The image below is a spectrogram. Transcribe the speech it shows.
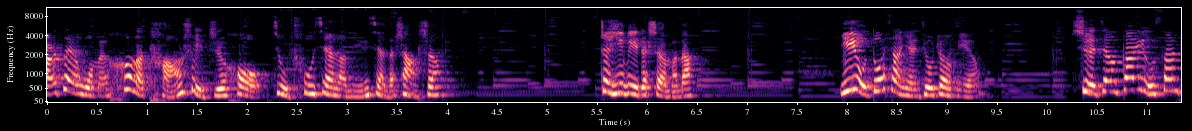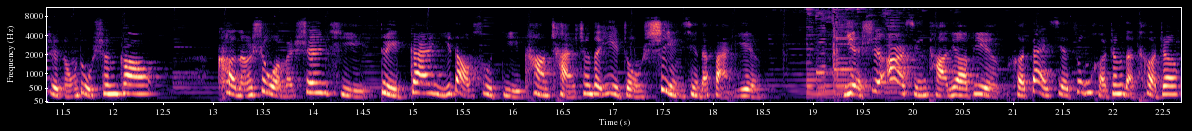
而在我们喝了糖水之后，就出现了明显的上升。这意味着什么呢？也有多项研究证明，血浆甘油三酯浓度升高，可能是我们身体对肝胰岛素抵抗产生的一种适应性的反应。也是二型糖尿病和代谢综合征的特征。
